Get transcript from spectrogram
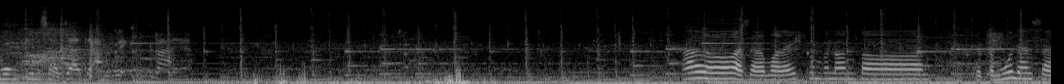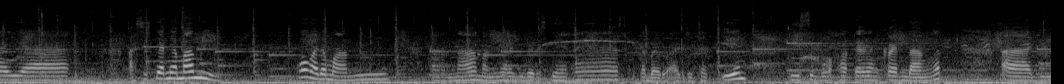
Mungkin saja ada anggrek kita ya. Halo, Assalamualaikum penonton Ketemu dan saya Asistennya Mami Kok nggak ada Mami? Karena Maminya lagi beres-beres Kita baru aja check-in Di sebuah hotel yang keren banget uh, Di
